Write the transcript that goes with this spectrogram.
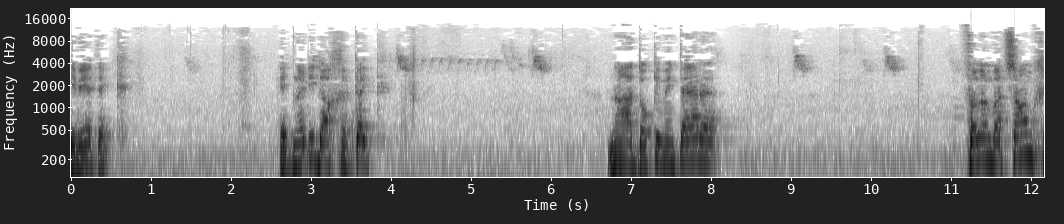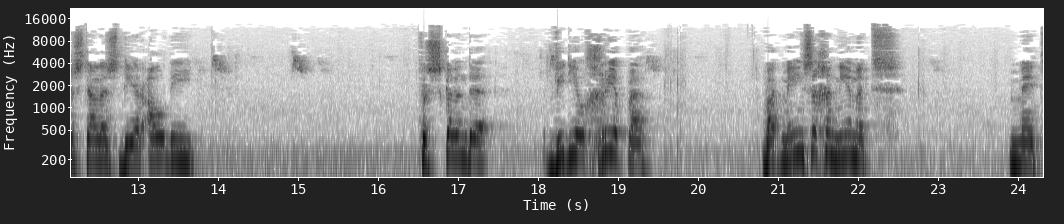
Jy weet ek het nou die dag gekyk na 'n dokumentêre film wat saamgestel is deur al die verskillende videogrepe wat mense geneem het met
